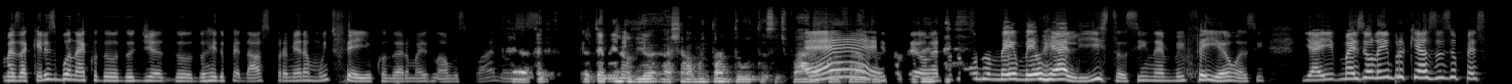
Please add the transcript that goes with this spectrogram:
mas aqueles bonecos do, do dia do, do Rei do Pedaço, pra mim era muito feio quando eu era mais nova. Você fala, ah, não. É, eu também não vi, eu achava muito adulto, assim, tipo, ah, é, adulto, então, era todo mundo meio, meio realista, assim, né? Meio feião, assim. E aí, mas eu lembro que às vezes eu pes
